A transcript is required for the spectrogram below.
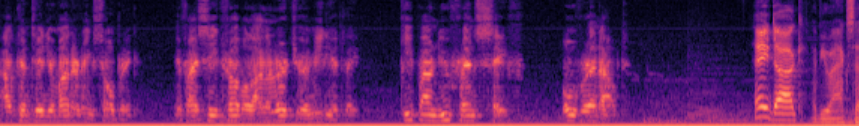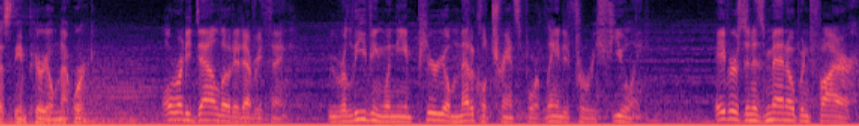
I'll continue monitoring Sobrik. If I see trouble, I'll alert you immediately. Keep our new friends safe. Over and out. Hey, Doc. Have you accessed the Imperial network? Already downloaded everything. We were leaving when the Imperial medical transport landed for refueling. Avers and his men opened fire.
